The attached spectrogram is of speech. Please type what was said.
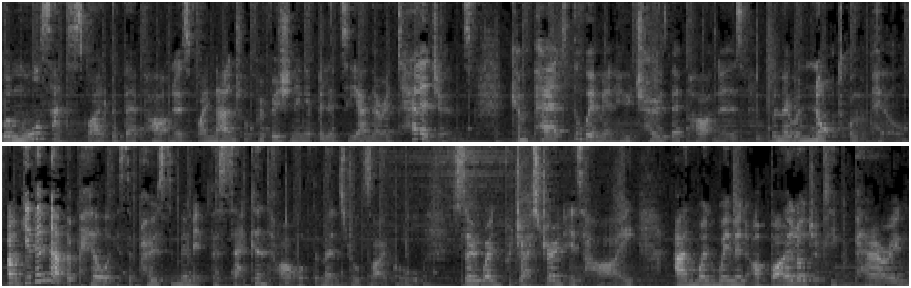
were more satisfied with their partner's financial provisioning ability and their intelligence compared to the women who chose their partners when they were not on the pill. Now, given that the pill is supposed to mimic the second half of the menstrual cycle, so when progesterone is high and when women are biologically preparing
